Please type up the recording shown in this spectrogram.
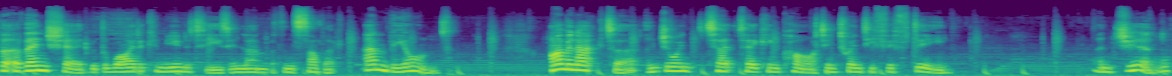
that are then shared with the wider communities in Lambeth and Southwark and beyond. I'm an actor and joined t- Taking Part in 2015. And Jill?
